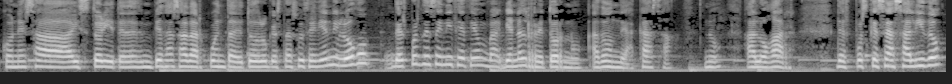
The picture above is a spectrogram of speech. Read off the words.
Con esa historia y te empiezas a dar cuenta de todo lo que está sucediendo y luego, después de esa iniciación, viene el retorno. ¿A dónde? A casa, ¿no? Al hogar. Después que se ha salido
